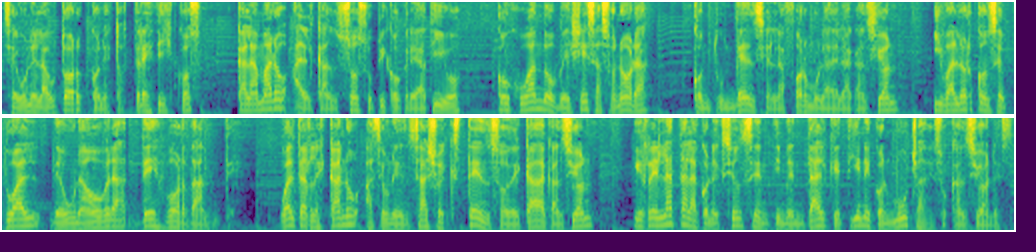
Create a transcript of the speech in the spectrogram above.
Según el autor, con estos tres discos, Calamaro alcanzó su pico creativo, conjugando belleza sonora, contundencia en la fórmula de la canción y valor conceptual de una obra desbordante. Walter Lescano hace un ensayo extenso de cada canción y relata la conexión sentimental que tiene con muchas de sus canciones.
